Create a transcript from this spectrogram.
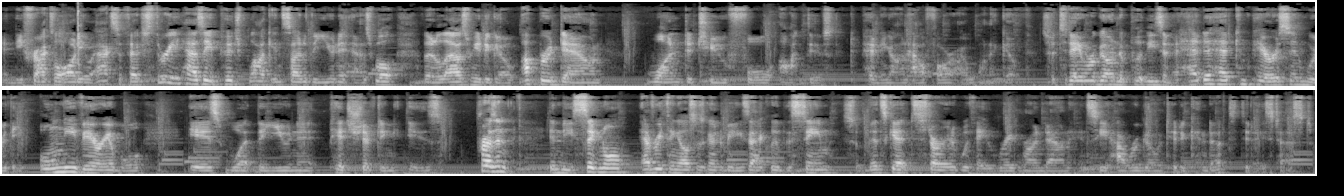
And the Fractal Audio Axe-Fx 3 has a pitch block inside of the unit as well that allows me to go up or down one to two full octaves depending on how far I want to go. So today we're going to put these in a head-to-head -head comparison where the only variable is what the unit pitch shifting is present in the signal, everything else is going to be exactly the same. So let's get started with a rig rundown and see how we're going to conduct today's test.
